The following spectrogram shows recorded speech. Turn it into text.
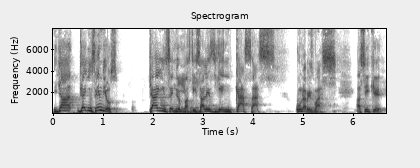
Y ya, ya hay incendios. Ya hay incendio en pastizales y en casas. Una vez más. Así que,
